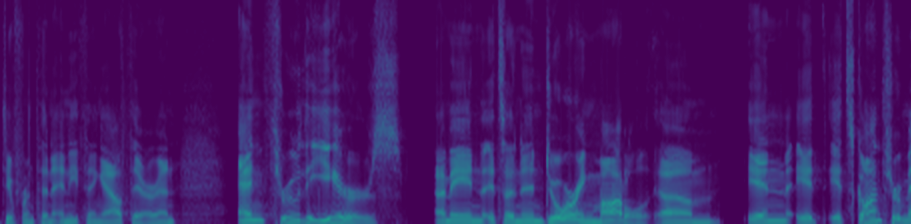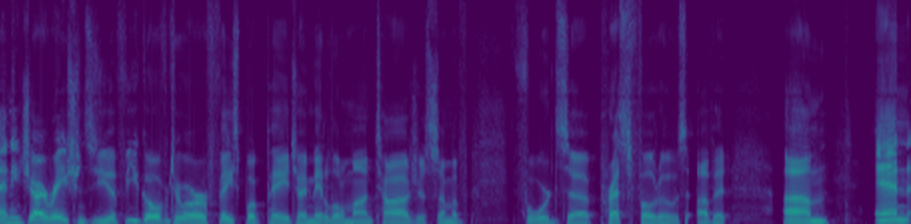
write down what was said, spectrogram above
different than anything out there. And and through the years, I mean, it's an enduring model. Um, in it, it's gone through many gyrations. You, if you go over to our Facebook page, I made a little montage of some of Ford's uh, press photos of it. Um, and,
